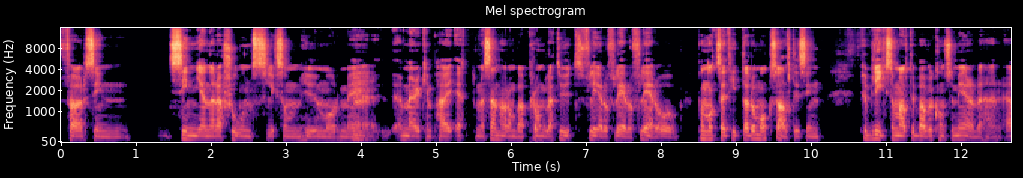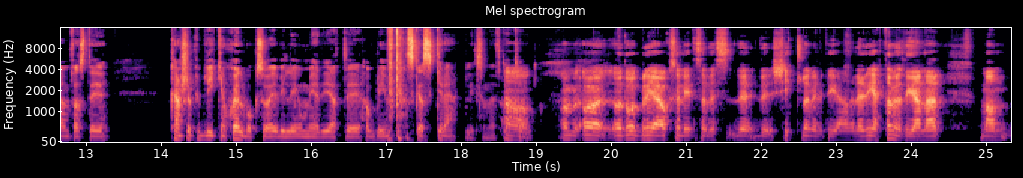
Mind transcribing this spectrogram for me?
för sin sin generations liksom humor med American Pie 1 men sen har de bara prånglat ut fler och fler och fler och på något sätt hittar de också alltid sin publik som alltid bara vill konsumera det här även fast det kanske publiken själv också är villig att medge att det har blivit ganska skräp liksom efter ett tag. Och, och, och då blir jag också lite så att det, det, det kittlar mig lite grann eller retar mig lite grann när man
